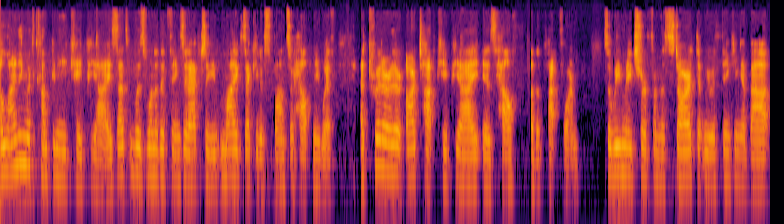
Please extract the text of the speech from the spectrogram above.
aligning with company KPIs, that was one of the things that actually my executive sponsor helped me with. At Twitter, our top KPI is health of the platform. So we made sure from the start that we were thinking about,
